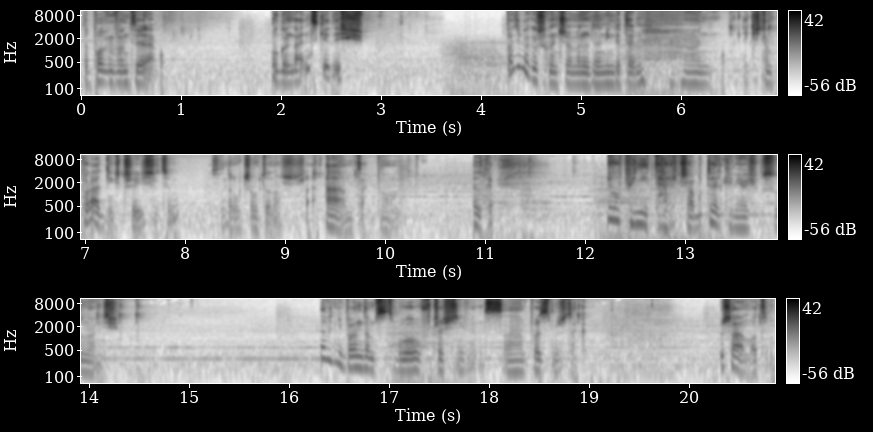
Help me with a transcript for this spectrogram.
to powiem wam tyle. Oglądając kiedyś... Potem jak już kończyłem Elden Ring, ten jakiś tam poradnik czyjś o tym, czym to noszę. A, tak, bo mam butelkę. I nie tarcza, butelkę miałeś usunąć. Nawet nie pamiętam, co to było wcześniej, więc a, powiedzmy, że tak. Słyszałem o tym.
